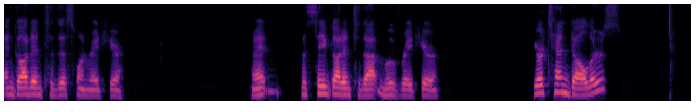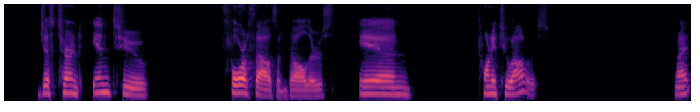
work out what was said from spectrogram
and got into this one right here, right? Let's say you got into that move right here. Your $10 just turned into $4,000 in 22 hours, right?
